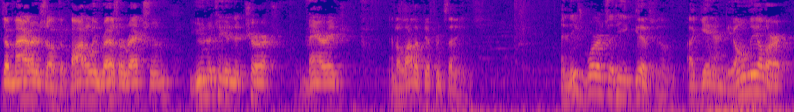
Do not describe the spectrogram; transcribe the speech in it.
the matters of the bodily resurrection, unity in the church, marriage, and a lot of different things. And these words that he gives them, again, be on the alert,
